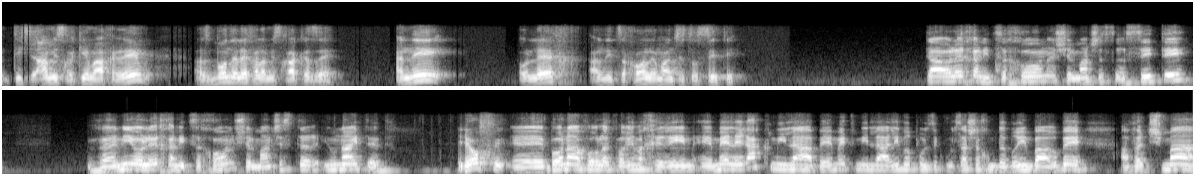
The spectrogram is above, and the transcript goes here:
התשעה משחקים האחרים, אז בוא נלך על המשחק הזה. אני הולך על ניצחון למנצ'סטר סיטי. אתה הולך על ניצחון של מנצ'סטר סיטי, ואני הולך על ניצחון של מנצ'סטר יונייטד. יופי. Uh, בואו נעבור לדברים אחרים. Uh, מילא, רק מילה, באמת מילה, ליברפול זה קבוצה שאנחנו מדברים בה הרבה, אבל תשמע,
